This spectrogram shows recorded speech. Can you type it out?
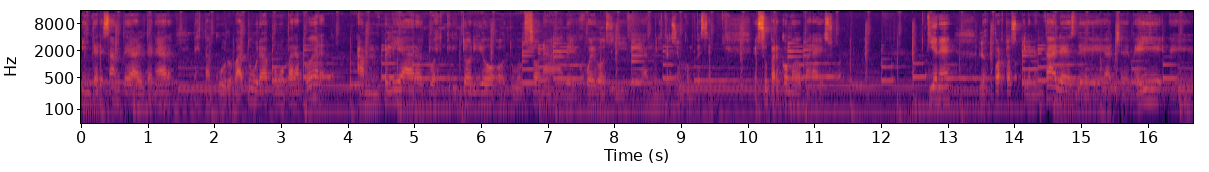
interesante al tener esta curvatura como para poder ampliar tu escritorio o tu zona de juegos y de administración con PC. Es súper cómodo para eso tiene los puertos elementales de HDMI, eh,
